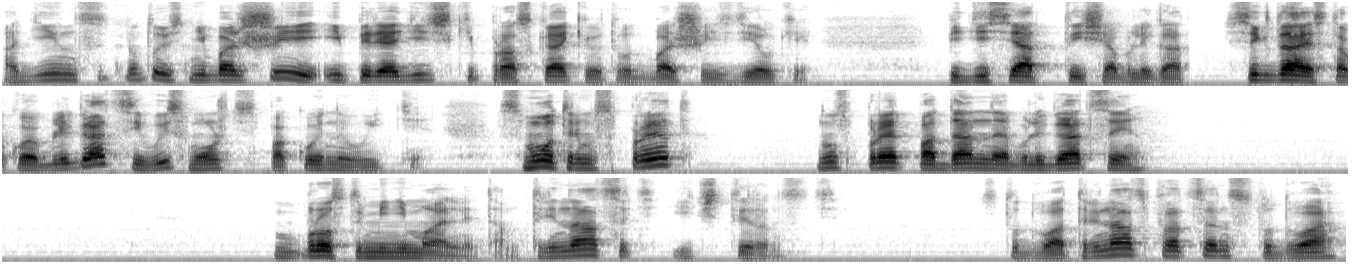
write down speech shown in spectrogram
11, ну то есть небольшие и периодически проскакивают вот большие сделки. 50 тысяч облигаций. Всегда из такой облигации вы сможете спокойно выйти. Смотрим спред. Ну спред по данной облигации просто минимальный. Там 13 и 14. 102 13%, 102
